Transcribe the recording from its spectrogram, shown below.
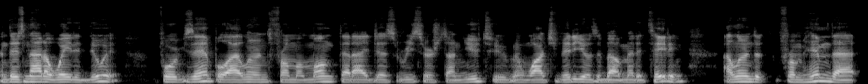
And there's not a way to do it. For example, I learned from a monk that I just researched on YouTube and watched videos about meditating. I learned from him that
